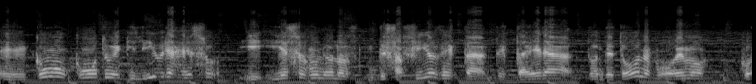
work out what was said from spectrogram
Eh, ¿cómo, ¿Cómo tú equilibras eso? Y, y eso es uno de los desafíos de esta, de esta era donde todos nos movemos con,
